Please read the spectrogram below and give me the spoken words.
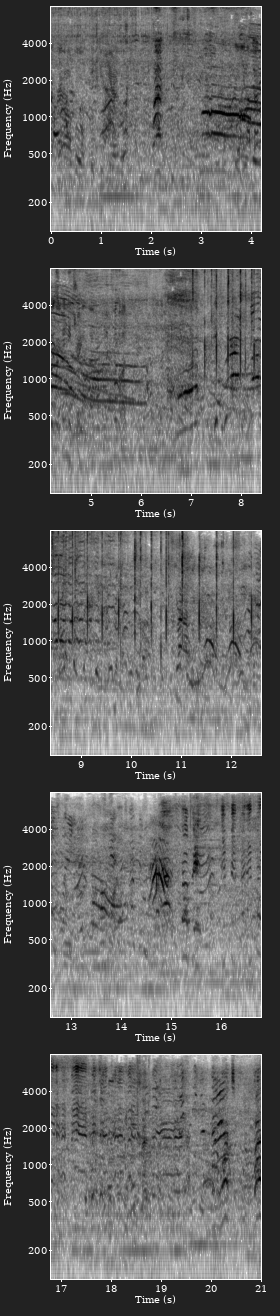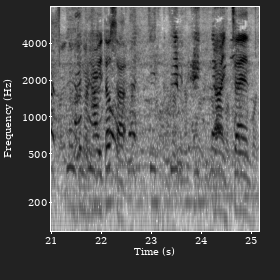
I'll go up here. What? What? Oh, he's doing. Come on. Stop it! I don't know how he does that. 9, 10. Like...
